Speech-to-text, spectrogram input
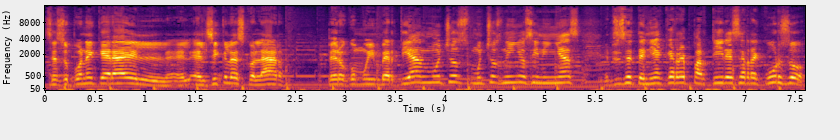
Se supone que era el, el, ciclo escolar. Pero como invertían muchos, muchos niños y niñas, entonces se tenía que repartir ese recurso.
